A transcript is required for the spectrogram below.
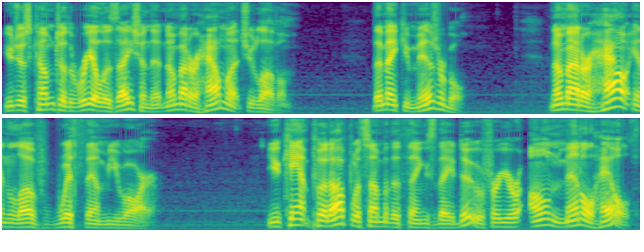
You just come to the realization that no matter how much you love them, they make you miserable. No matter how in love with them you are, you can't put up with some of the things they do for your own mental health.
